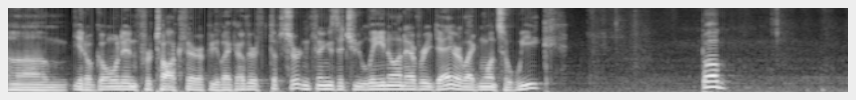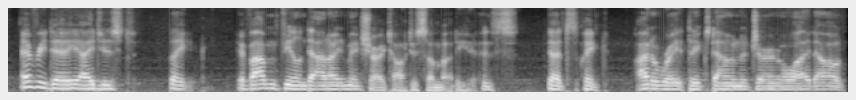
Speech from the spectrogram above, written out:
um, you know going in for talk therapy like are there th- certain things that you lean on every day or like once a week Well, every day I just like if I'm feeling down, I make sure I talk to somebody. It's that's like I don't write things down in a journal. I don't.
